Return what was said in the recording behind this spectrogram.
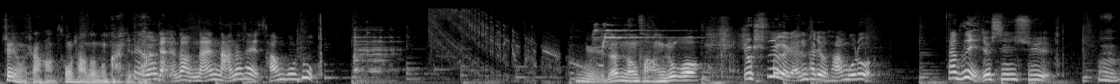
这种事儿哈，通常都能感觉到。这能感觉到，男男的他也藏不住，女的能藏住，就是个人他就藏不住，他自己就心虚。嗯，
